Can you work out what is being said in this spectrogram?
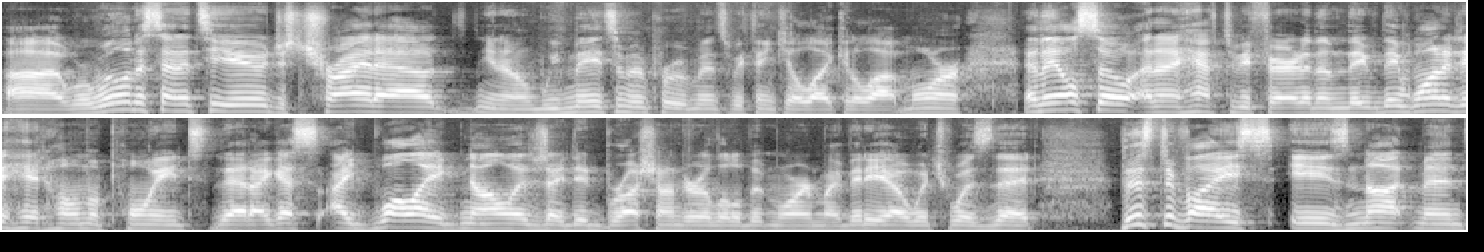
uh, we're willing to send it to you. Just try it out. You know, we've made some improvements. We think you'll like it a lot more. And they also, and I have to be fair to them, they, they wanted to hit home a point that I guess I, while I acknowledged I did brush under a little bit more in my video, which was that this device is not meant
